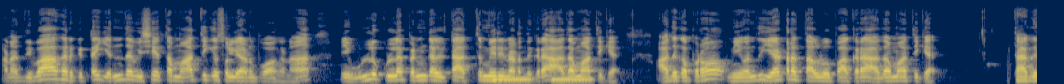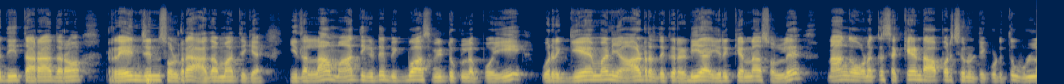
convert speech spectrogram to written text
ஆனா திவாகர் கிட்ட எந்த விஷயத்த மாத்திக்க சொல்லி அனுப்புவாங்கன்னா, "நீ உள்ளுக்குள்ள பெண்கள்கிட்ட அத்துமீறி நடந்துக்கிற, அதை மாத்திக்க. அதுக்கப்புறம் நீ வந்து ஏற்றத்தாழ்வு பார்க்குற, அதை மாத்திக்க. தகுதி, தராதரம், ரேஞ்சுன்னு சொல்ற, அதை மாத்திக்க. இதெல்லாம் மாத்திக்கிட்டு பிக் பாஸ் வீட்டுக்குள்ள போய் ஒரு கேமை நீ ஆடுறதுக்கு ரெடியா இருக்கேன்னா சொல்லு. நாங்க உனக்கு செகண்ட் ஆப்பர்ச்சுனிட்டி கொடுத்து உள்ள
